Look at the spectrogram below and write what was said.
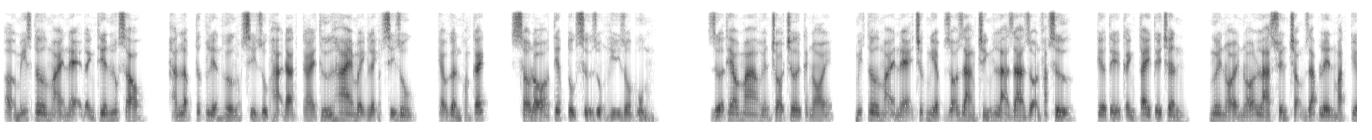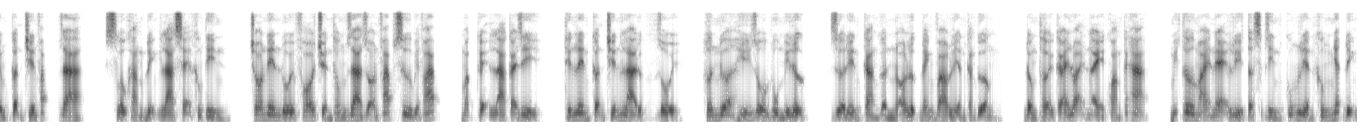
ở mister mãi nẹ đánh thiên lúc sau, hắn lập tức liền hướng sỉ dục hạ đạt cái thứ hai mệnh lệnh sỉ dục, kéo gần khoảng cách, sau đó tiếp tục sử dụng hì rộp bùm dựa theo ma huyễn trò chơi cách nói, mister mãi nẹ chức nghiệp rõ ràng chính là ra dọn pháp sư kia tế cánh tay tế chân ngươi nói nó là xuyên trọng giáp lên mặt kiếm cận chiến pháp ra slow khẳng định là sẽ không tin cho nên đối phó truyền thống ra dọn pháp sư biện pháp mặc kệ là cái gì tiến lên cận chiến là được rồi hơn nữa hỉ rổ bùn mỹ lực dựa đến càng gần nó lực đánh vào liền càng cường đồng thời cái loại này khoảng cách hạ Mister Mại Nẹ Lỷ Tật cũng liền không nhất định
